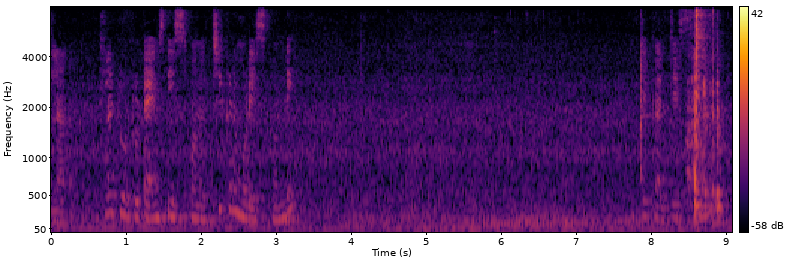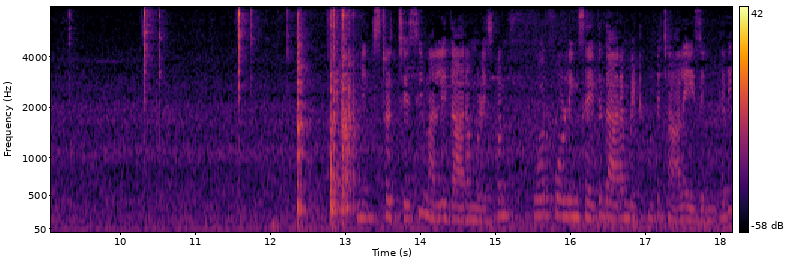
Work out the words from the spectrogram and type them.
ఇలాగా. ఇట్లా టూ టూ టైమ్స్ తీసుకొని వచ్చి ఇక్కడ ముడేసుకోండి. కట్ చేస్తాను నెక్స్ట్ వచ్చేసి మళ్ళీ దారం ముడేసుకొని ఫోర్ ఫోల్డింగ్స్ అయితే దారం పెట్టుకుంటే చాలా ఈజీగా ఉంటుంది.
